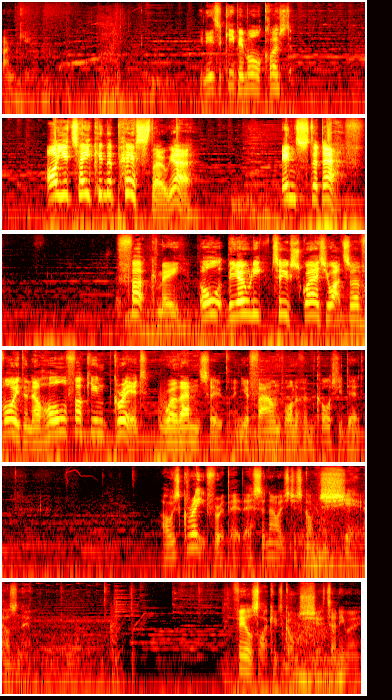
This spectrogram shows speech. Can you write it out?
Thank you. You need to keep him all close to... Are you taking the piss, though? Yeah. Insta-death. Fuck me. All The only two squares you had to avoid in the whole fucking grid were them two. And you found one of them. Of course you did. I was great for a bit of this, and now it's just gone shit, hasn't it? Feels like it's gone shit anyway.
